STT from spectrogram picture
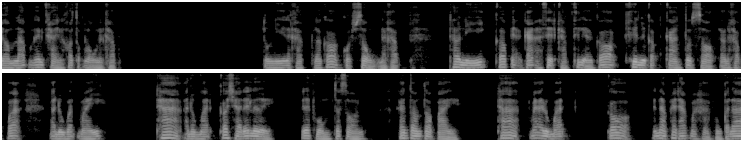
ยอมรับเงื่อนไขและข้อตกลงนะครับ ตรงนี้นะครับ แล้วก็กดส่งนะครับ เท่านี้ก็เป็นการอาเสร็จครับที่เหลือก็ขึ้นอยู่กับการตรวจสอบแล้วนะครับว่าอนุมัติไหม ถ้าอนุมัติก็ใช้ได้เลยก็ได้ผมจะสอนขั้นตอนต่อไป ถ้าไม่อนุมัติ ก็แนะนำให้ทักมาหาผมก็ได้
